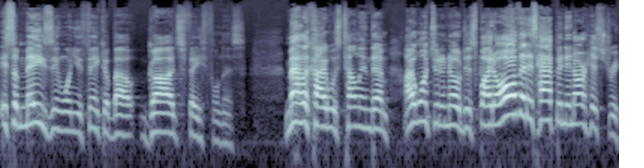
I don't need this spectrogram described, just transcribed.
It's amazing when you think about God's faithfulness. Malachi was telling them, I want you to know, despite all that has happened in our history,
